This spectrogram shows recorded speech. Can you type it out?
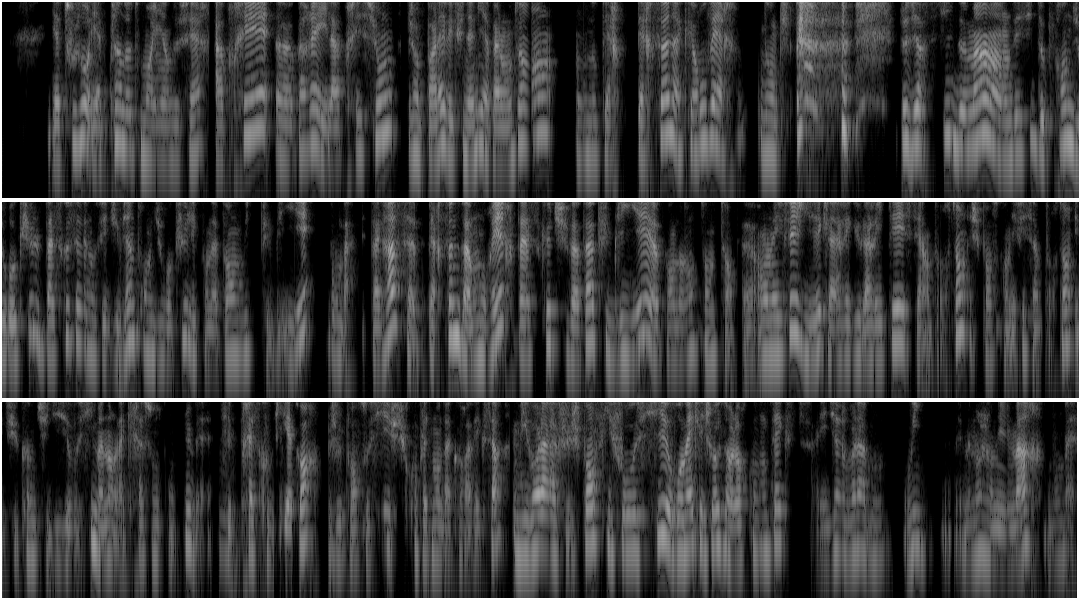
il y a toujours, il y a plein d'autres moyens de faire. Après, euh, pareil, la pression, j'en parlais avec une amie il n'y a pas longtemps, on n'opère personne à cœur ouvert. Donc, je veux dire, si demain on décide de prendre du recul parce que ça nous fait du bien de prendre du recul et qu'on n'a pas envie de publier, bon bah c'est pas grave, ça, personne va mourir parce que tu vas pas publier euh, pendant tant de temps. Euh, en effet, je disais que la régularité c'est important, et je pense qu'en effet c'est important. Et puis comme tu disais aussi, maintenant la création de contenu, bah, c'est mm. presque obligatoire. Je pense aussi, et je suis complètement d'accord avec ça. Mais voilà, je pense qu'il faut aussi remettre les choses dans leur contexte et dire voilà, bon, oui, mais maintenant j'en ai marre, bon bah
